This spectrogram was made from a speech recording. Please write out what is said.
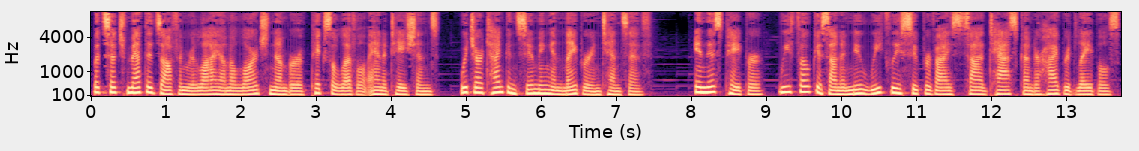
but such methods often rely on a large number of pixel level annotations, which are time consuming and labor intensive. In this paper, we focus on a new weakly supervised SOD task under hybrid labels,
